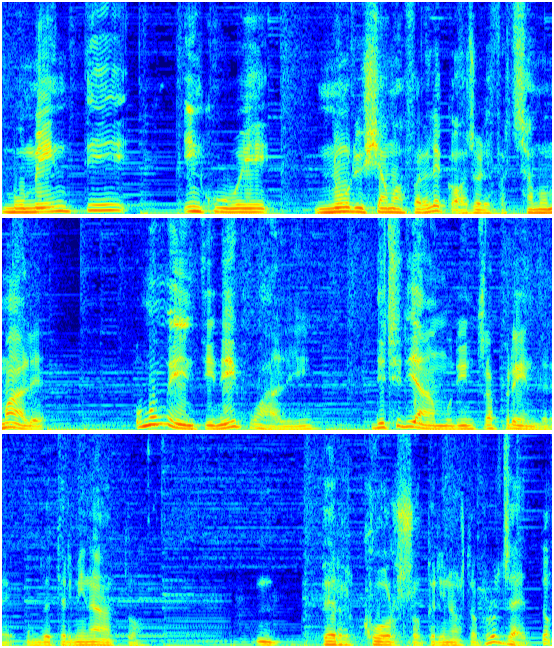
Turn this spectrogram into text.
momenti in cui non riusciamo a fare le cose le facciamo male, o momenti nei quali decidiamo di intraprendere un determinato mm, percorso per il nostro progetto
